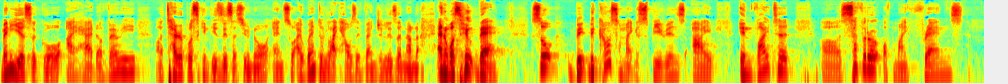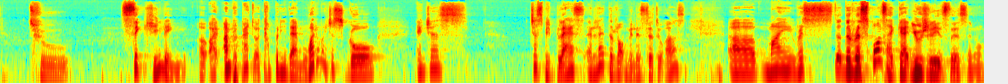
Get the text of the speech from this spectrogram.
Many years ago, I had a very uh, terrible skin disease, as you know, and so I went to Lighthouse Evangelism and, and I was healed there. So, be, because of my experience, I invited uh, several of my friends to seek healing. Uh, I, I'm prepared to accompany them. Why don't we just go and just just be blessed and let the Lord minister to us. Uh, my res- the, the response I get usually is this, you know.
